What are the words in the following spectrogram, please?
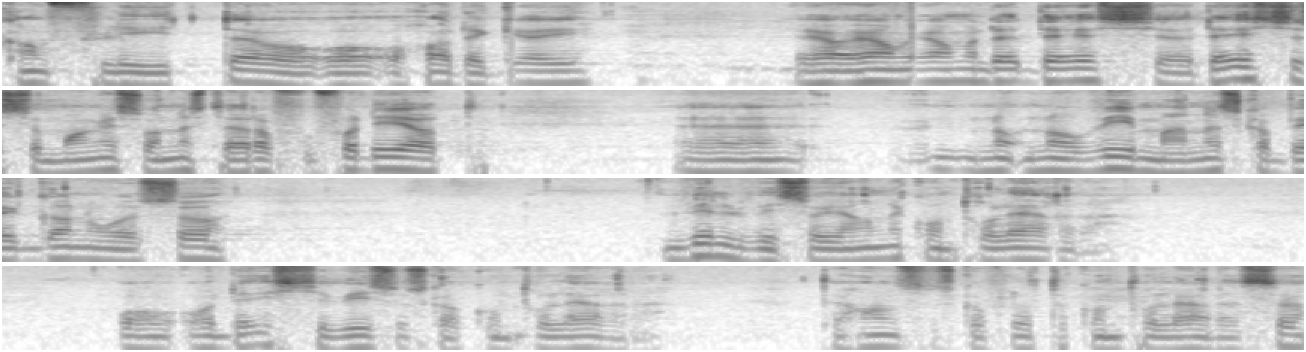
kan flyte og, og, ha det gøy. Ja, ja, ja men det, det, er ikke, det, er ikke, så mange sånne steder. For, fordi at eh, når vi mennesker bygger noe, så vil vi så gjerne kontrollere det. Og, og, det er ikke vi som skal kontrollere det. Det er han som skal få lov til å kontrollere det. Så,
